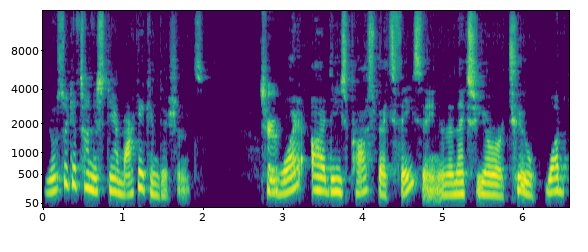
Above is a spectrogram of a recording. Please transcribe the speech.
you also get to understand market conditions. True. What are these prospects facing in the next year or two? What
